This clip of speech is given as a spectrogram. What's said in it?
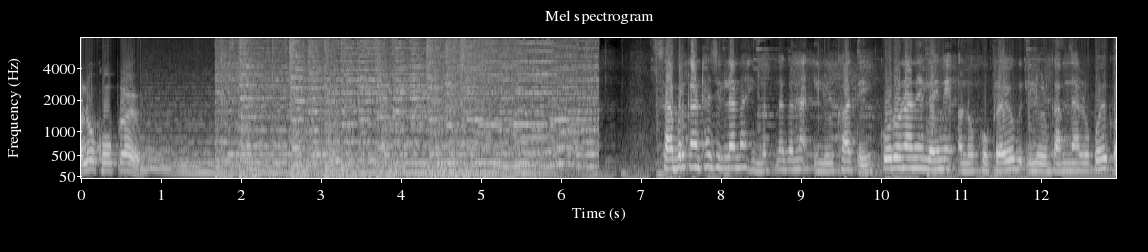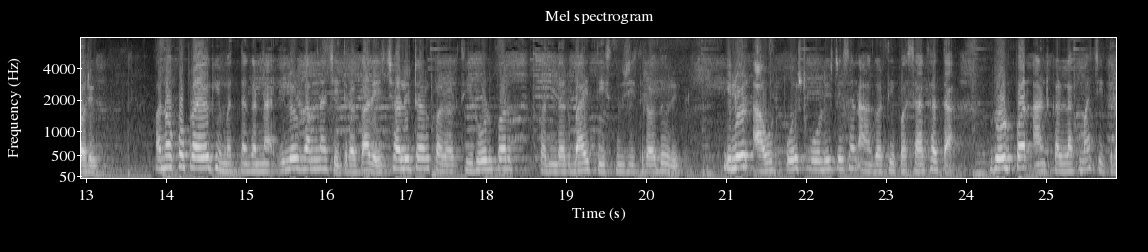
અનોખો પ્રયોગ. સાબરકાંઠા જિલ્લાના હિંમતનગરના ઇલોલ ખાતે કોરોનાને લઈને અનોખો પ્રયોગ ઇલોલ ગામના લોકોએ કર્યો. અનોખો પ્રયોગ હિંમતનગરના ઇલોલ ગામના ચિત્રકારે છ લીટર કલરથી રોડ પર પંદર બાય ત્રીસનું ચિત્ર દોર્યું. ઇલોર આઉટપોસ્ટ પોલીસ સ્ટેશન આગળથી પસાર થતા રોડ પર આઠ કલાકમાં ચિત્ર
